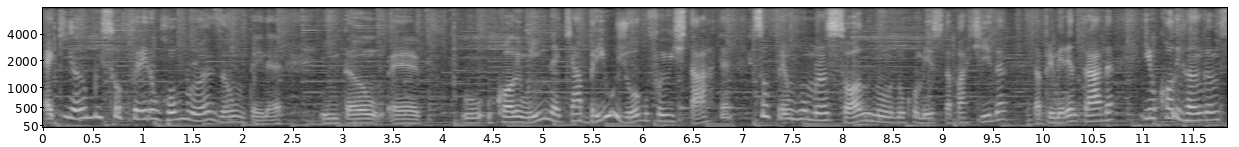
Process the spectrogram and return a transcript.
é que ambos sofreram home runs ontem, né? Então, é, o, o Colin Wynn, né, que abriu o jogo, foi o starter, sofreu um home run solo no, no começo da partida, na primeira entrada, e o Colin Hungans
